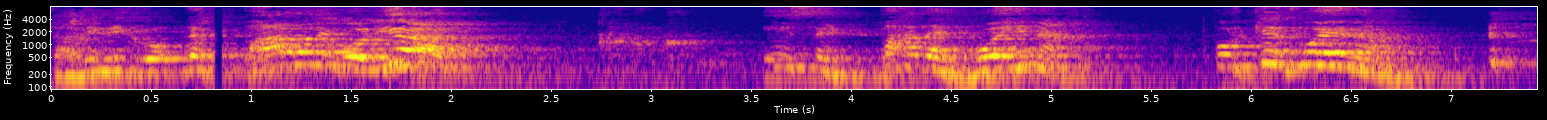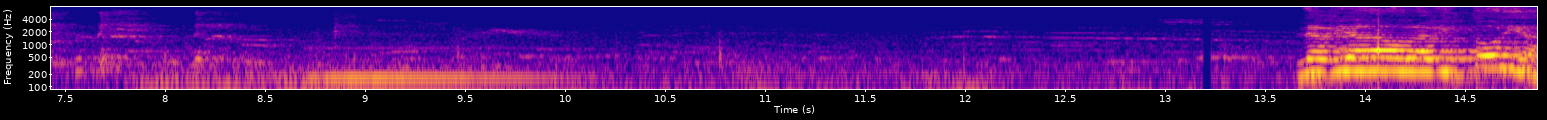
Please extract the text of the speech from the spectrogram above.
David dijo, la espada de Goliat. Esa espada es buena. ¿Por qué es buena? Le había dado la victoria.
